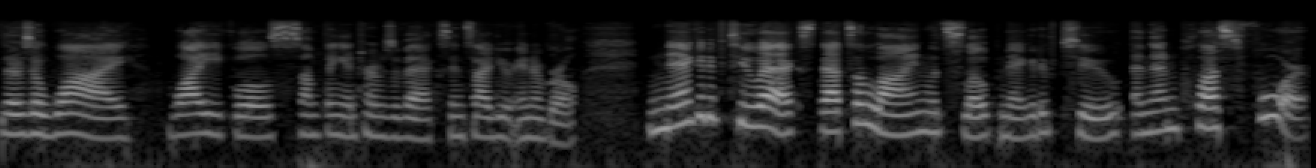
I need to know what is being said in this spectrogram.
There's a y, y equals something in terms of x inside your integral. Negative 2x, that's a line with slope negative 2, and then plus 4.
